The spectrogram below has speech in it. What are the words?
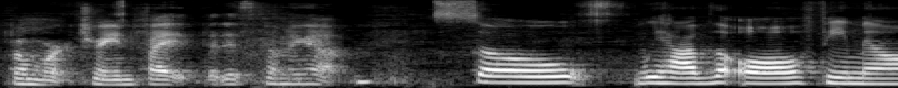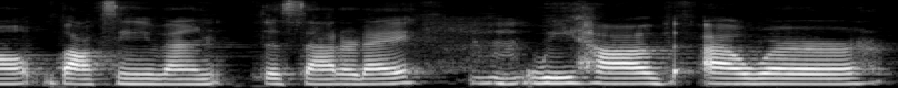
from Work Train Fight that is coming up? So, we have the all female boxing event this Saturday. Mm-hmm. We have our,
